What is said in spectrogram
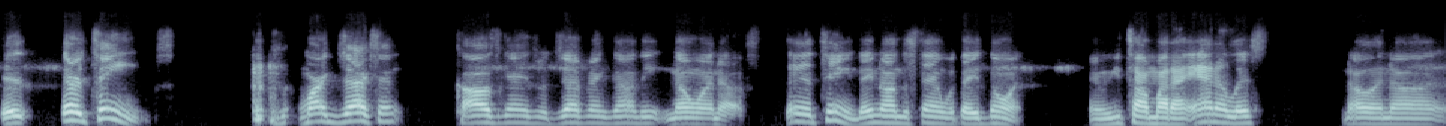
it, they're teams. Mark Jackson calls games with Jeff Van Gundy, no one else. They're a team. They don't understand what they're doing. And when you talk about an analyst, you know, in uh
